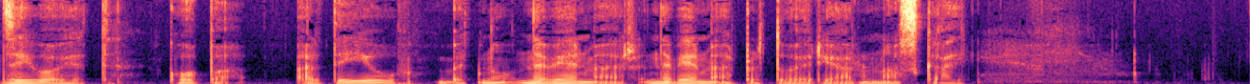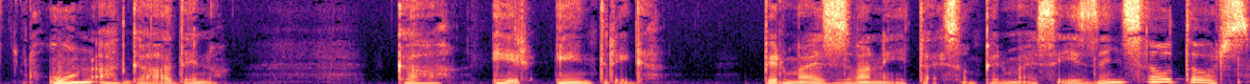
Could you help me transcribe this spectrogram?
dzīvojat kopā ar Dievu, bet nu, nevienmēr, nevienmēr par to ir jārunā skaļi. Un atgādinu, kā ir intriga. Pirmais zvanītais un pirmais izziņas autors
